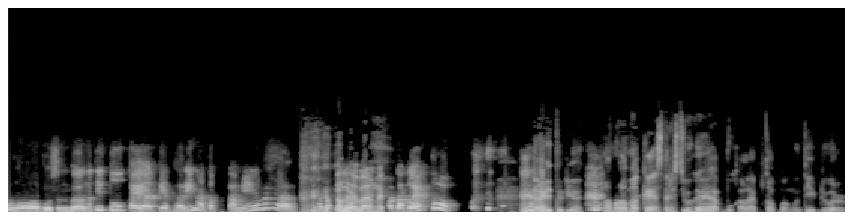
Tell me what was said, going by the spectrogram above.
Allah, bosen banget itu. Kayak tiap hari natap kamera, natap Iya banget. natap laptop. Nah, itu dia. Lama-lama kayak stres juga ya, buka laptop, bangun tidur,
